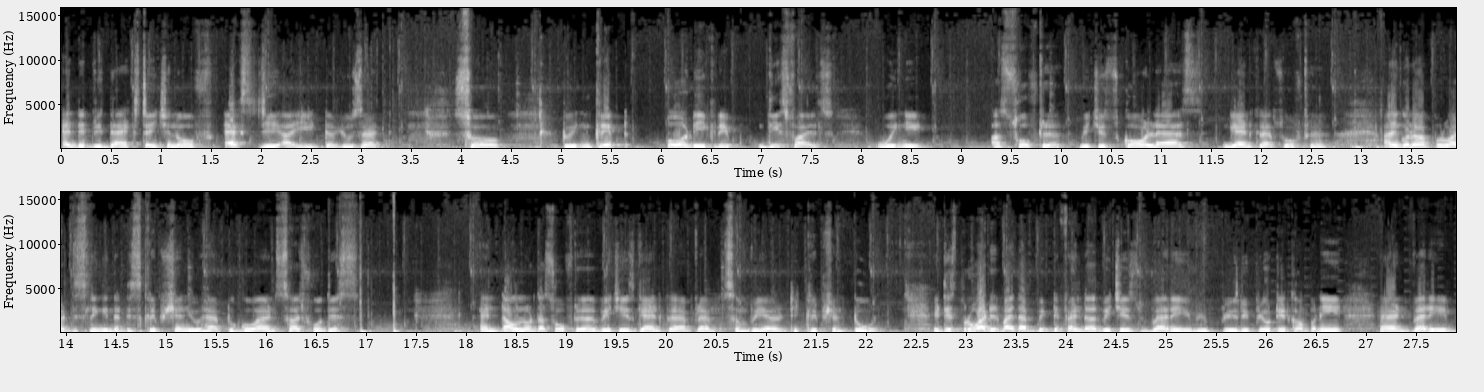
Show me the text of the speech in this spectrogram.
ended with the extension of XJIEWZ. So to encrypt or decrypt these files we need a software which is called as GandCrab software. I'm gonna provide this link in the description. You have to go and search for this and download the software which is GandCrab ransomware decryption tool. It is provided by the Bitdefender which is very reputed company and very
